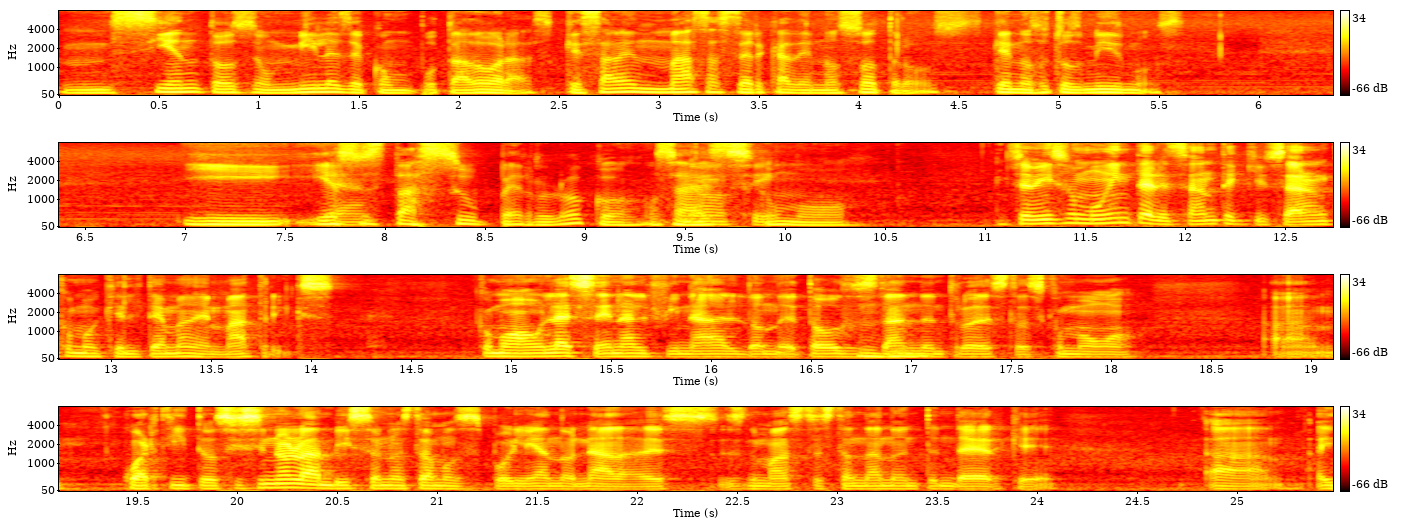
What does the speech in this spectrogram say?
mm, cientos o miles de computadoras que saben más acerca de nosotros que nosotros mismos. Y, eso está súper loco. O sea, es como se me hizo muy interesante que usaron como que el tema de Matrix. Como aún la escena al final donde todos están dentro de estos como cuartitos. Y si no lo han visto no estamos spoileando nada. Es, es nomás te están dando a entender que hay,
